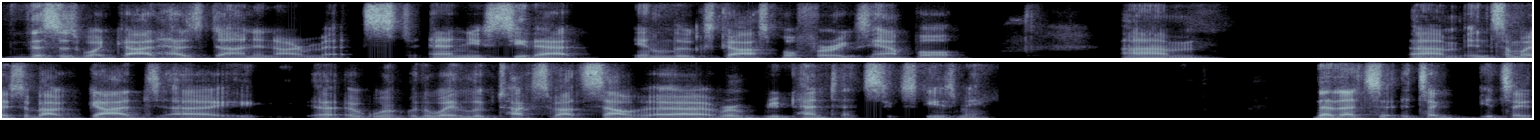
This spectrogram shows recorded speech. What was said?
this is what God has done in our midst, and you see that in Luke's gospel, for example. Um, um, in some ways about God, uh, uh, the way Luke talks about uh, re- repentance, excuse me. That that's it's a it's a,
